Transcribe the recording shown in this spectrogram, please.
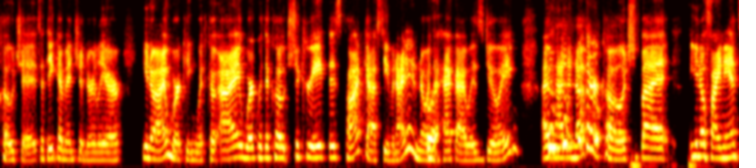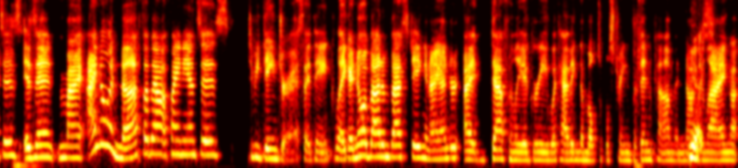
coaches. I think I mentioned earlier, you know, I'm working with co- I work with a coach to create this podcast. Even I didn't know what the heck I was doing. I've had another coach, but you know, finances isn't my. I know enough about finances to be dangerous i think like i know about investing and i under i definitely agree with having the multiple streams of income and not yes. relying on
